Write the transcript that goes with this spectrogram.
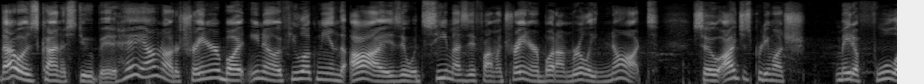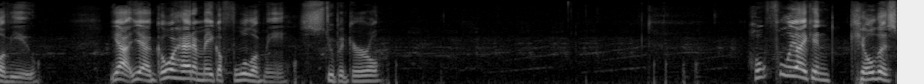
That was kind of stupid. Hey, I'm not a trainer, but, you know, if you look me in the eyes, it would seem as if I'm a trainer, but I'm really not. So I just pretty much made a fool of you. Yeah, yeah, go ahead and make a fool of me, stupid girl. Hopefully I can kill this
